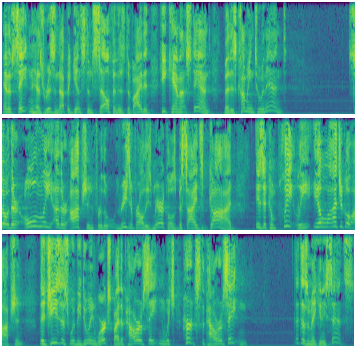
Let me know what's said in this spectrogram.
And if Satan has risen up against himself and is divided, he cannot stand, but is coming to an end. So their only other option for the reason for all these miracles besides God is a completely illogical option that Jesus would be doing works by the power of Satan, which hurts the power of Satan. That doesn't make any sense.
